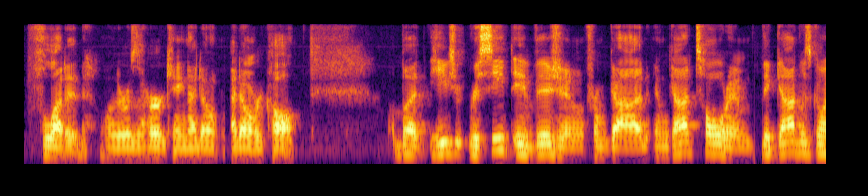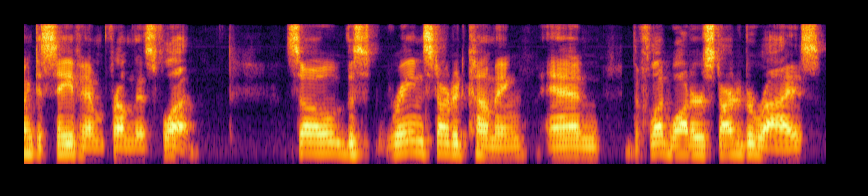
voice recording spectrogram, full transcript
flooded. Well, there was a hurricane, I don't I don't recall. But he received a vision from God, and God told him that God was going to save him from this flood. So the rain started coming, and the floodwaters started to rise,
